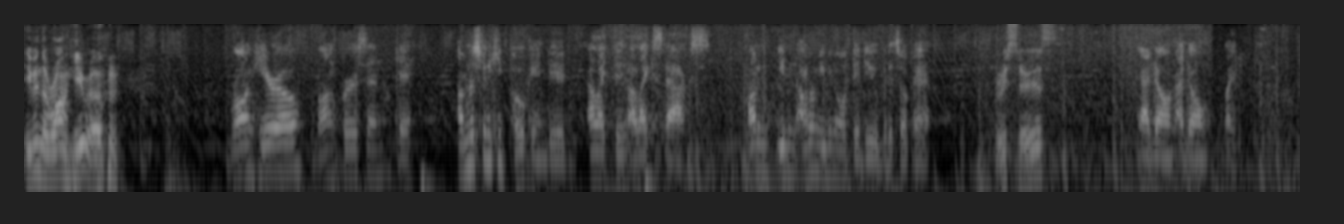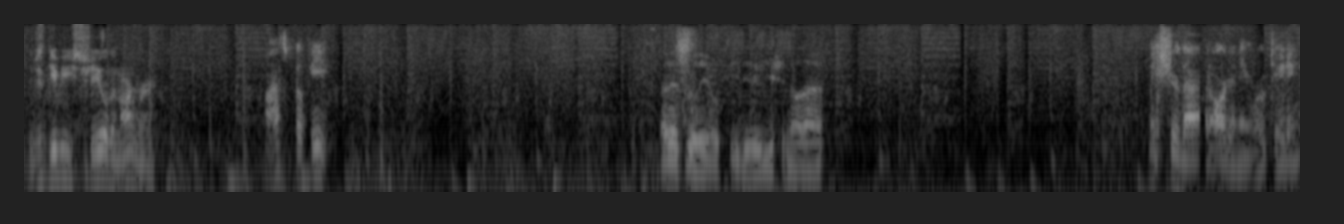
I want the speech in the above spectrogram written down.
Even the wrong hero. Wrong hero, wrong person. Okay. I'm just gonna keep poking, dude. I like the I like stacks. I don't even I don't even know what they do, but it's okay. are you serious? Yeah, I don't I don't like. They just give you shield and armor. Oh, that's OP. That is really OP, dude. You should know that. Make sure that Arden ain't rotating.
